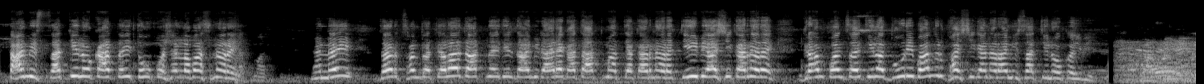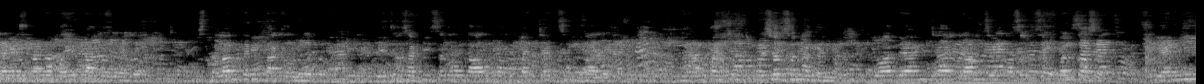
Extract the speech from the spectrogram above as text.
तर आम्ही सातही लोक आता इथं उपोषणाला बसणार आहे. नाही जर समजा त्याला जात नाही दिली तर आम्ही डायरेक्ट आता आत्महत्या करणार आहे. ती बी अशी करणार आहे. ग्रामपंचायतीला दुरी बांधून फाशी घेणार आम्ही साथी लोक बी. स्थलांतरित दाखवलं होतं. त्याच्यासाठी सर्व गाव ग्रामपंचायत संघ आले. ग्रामपंचायत प्रशासनाकडनं किंवा त्यांच्या ग्रामसेवक असेल सरपंच असेल यांनी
